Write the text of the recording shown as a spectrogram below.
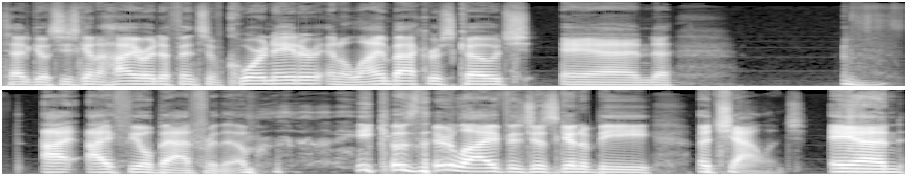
Ted goes, he's going to hire a defensive coordinator and a linebackers coach, and I I feel bad for them because their life is just going to be a challenge. And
